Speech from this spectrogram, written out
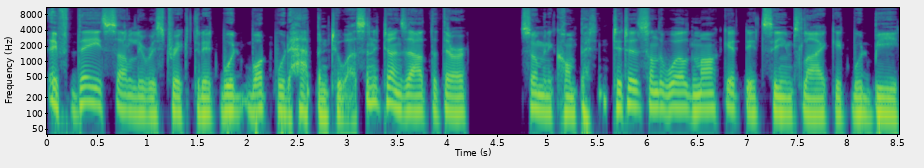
If they suddenly restricted it, would what would happen to us? And it turns out that there are so many competitors on the world market, it seems like it would be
